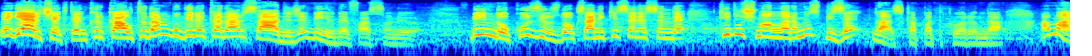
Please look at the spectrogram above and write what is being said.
Ve gerçekten 46'dan bugüne kadar sadece bir defa sönüyor. 1992 senesinde ki düşmanlarımız bize gaz kapattıklarında. Ama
